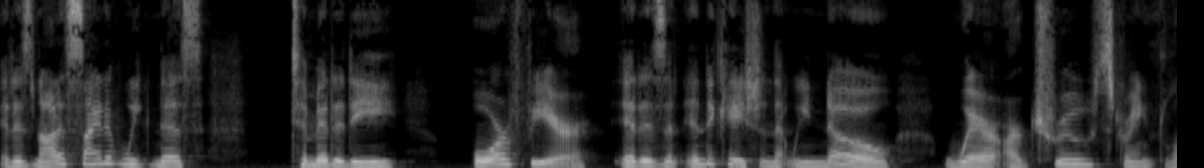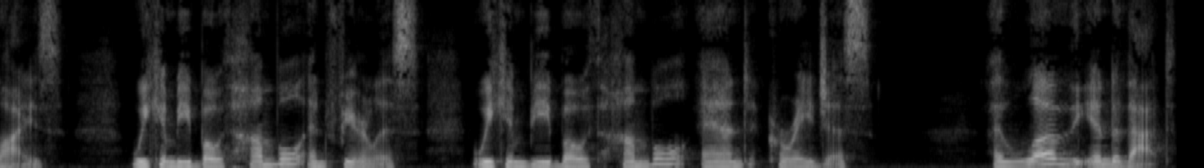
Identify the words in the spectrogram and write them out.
It is not a sign of weakness, timidity, or fear. It is an indication that we know where our true strength lies. We can be both humble and fearless. We can be both humble and courageous. I love the end of that.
